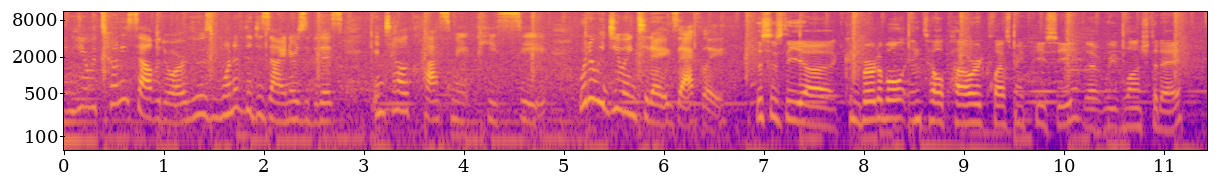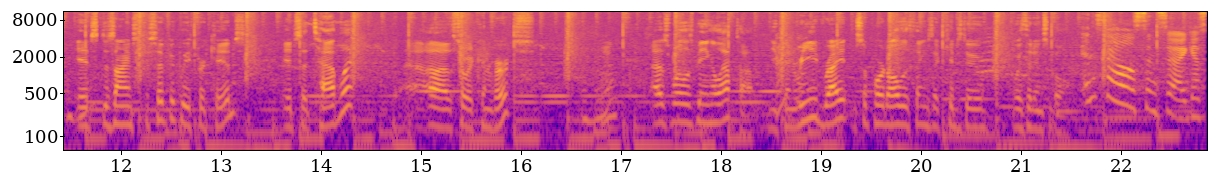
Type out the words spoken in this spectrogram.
I'm here with Tony Salvador, who's one of the designers of this Intel Classmate PC. What are we doing today exactly? This is the uh, convertible Intel-powered Classmate PC that we've launched today. It's designed specifically for kids. It's a tablet, uh, so it converts, mm -hmm. as well as being a laptop. You can read, write, and support all the things that kids do with it in school. Intel, since uh, I guess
